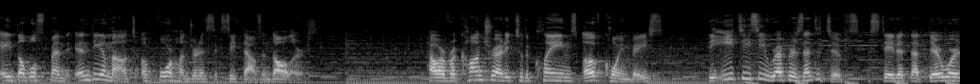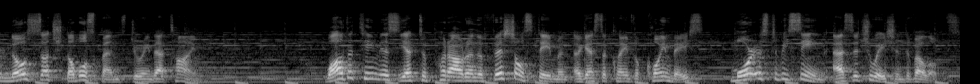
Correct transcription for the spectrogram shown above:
a double spend in the amount of $460,000. However, contrary to the claims of Coinbase, the ETC representatives stated that there were no such double spends during that time. While the team is yet to put out an official statement against the claims of Coinbase, more is to be seen as situation develops.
